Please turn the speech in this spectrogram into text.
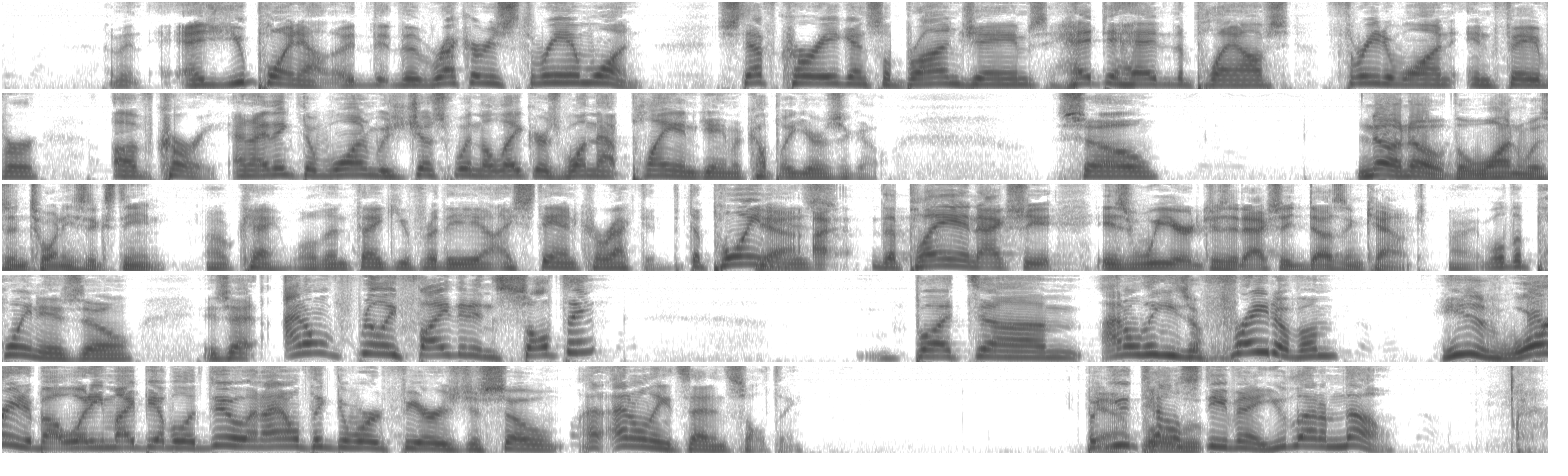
I mean, as you point out, the, the record is 3 and 1. Steph Curry against LeBron James head to head in the playoffs, 3 to 1 in favor of Curry. And I think the one was just when the Lakers won that play-in game a couple of years ago. So, No, no, the one was in 2016. okay, well then thank you for the uh, I stand corrected. But the point Yeah, is I, the play-in actually is weird because it actually doesn't count. All right. Well, the point is though is that I don't really find it insulting, but um, I don't think he's afraid of him. He's just worried about what he might be able to do, and I don't think the word fear is just so. I, I don't think it's that insulting. But Yeah, you tell well- Stephen A. You let him know.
